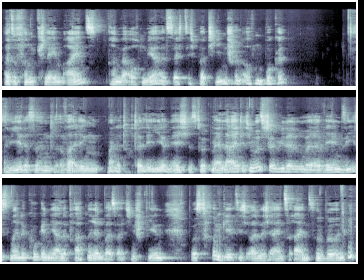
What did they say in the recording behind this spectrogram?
also von Claim 1 haben wir auch mehr als 60 Partien schon auf dem Buckel. Wir, das sind vor allen Dingen meine Tochter Lilly und ich. Es tut mir leid, ich muss schon wieder darüber erwähnen. Sie ist meine kogeniale Partnerin bei solchen Spielen, wo es darum geht, sich ordentlich eins reinzuwürgen.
